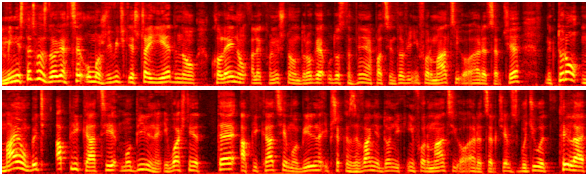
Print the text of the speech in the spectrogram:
Ministerstwo Zdrowia chce umożliwić jeszcze jedną, kolejną elektroniczną drogę udostępniania pacjentowi informacji o e-recepcie, którą mają być aplikacje mobilne. I właśnie te aplikacje mobilne i przekazywanie do nich informacji o e-recepcie wzbudziły tyle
